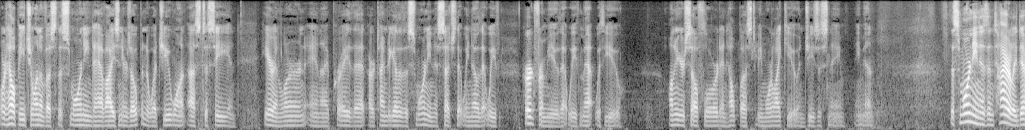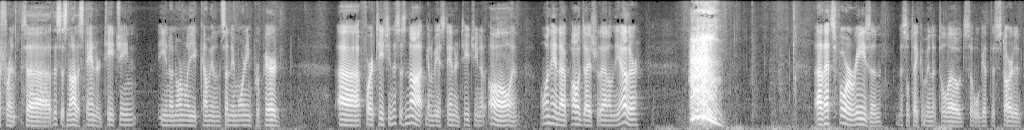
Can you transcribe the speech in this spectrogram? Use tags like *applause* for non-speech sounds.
Lord, help each one of us this morning to have eyes and ears open to what you want us to see and hear and learn. And I pray that our time together this morning is such that we know that we've heard from you, that we've met with you. Honor yourself, Lord, and help us to be more like you. In Jesus' name, amen. This morning is entirely different. Uh, this is not a standard teaching. You know, normally you come in on Sunday morning prepared uh, for a teaching. This is not going to be a standard teaching at all. And on one hand, I apologize for that. On the other, *coughs* uh, that's for a reason. This will take a minute to load, so we'll get this started.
